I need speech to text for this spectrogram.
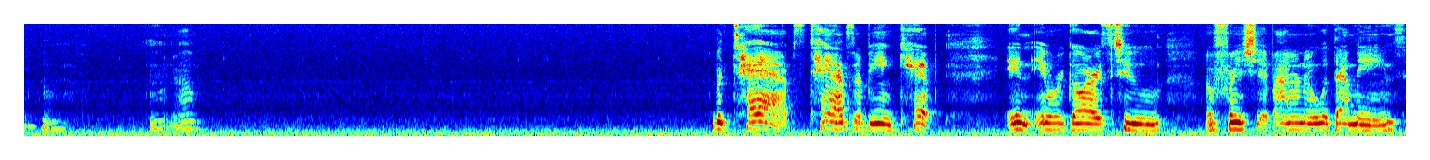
Mm-hmm. I don't know. but tabs tabs are being kept in in regards to a friendship. I don't know what that means.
